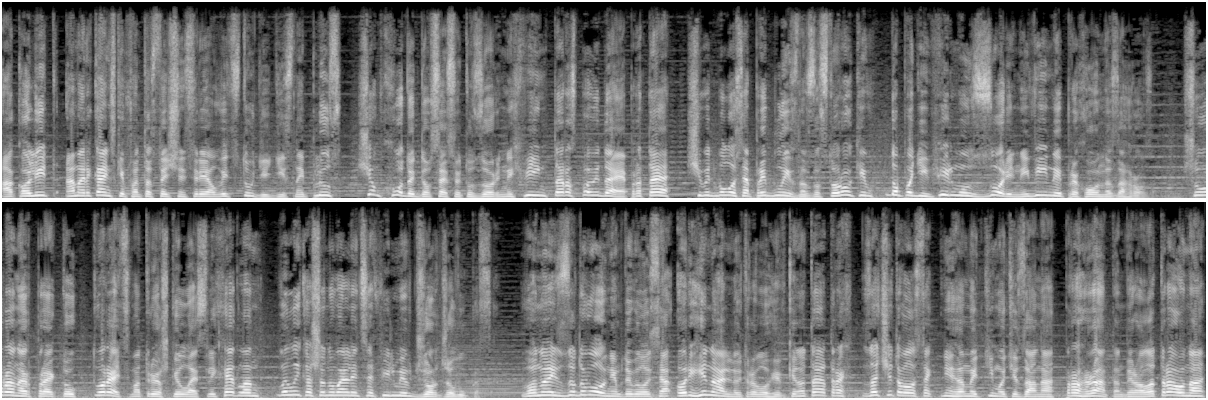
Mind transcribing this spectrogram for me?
Аколіт американський фантастичний серіал від студії Disney+, що входить до всесвіту зоряних війн та розповідає про те, що відбулося приблизно за 100 років до подій фільму Зоряні війни прихована загроза. Шоуранер проекту творець матрьошки Леслі Хедланд, велика шанувальниця фільмів Джорджа Лукаса. Вона із задоволенням дивилася оригінальну трилогію в кінотеатрах, зачитувалася книгами Тімоті Зана про грант адмірала Трауна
